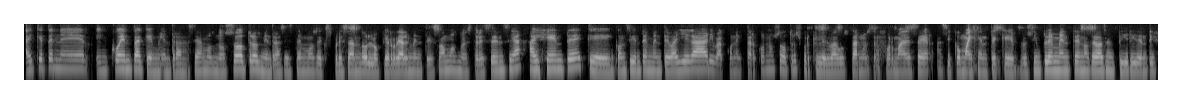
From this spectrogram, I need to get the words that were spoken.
hay que tener en cuenta que mientras seamos nosotros, mientras estemos expresando lo que realmente somos, nuestra esencia, hay gente que inconscientemente va a llegar y va a conectar con nosotros porque les va a gustar nuestra forma de ser, así como hay gente que pues, simplemente no se va a sentir identificada,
